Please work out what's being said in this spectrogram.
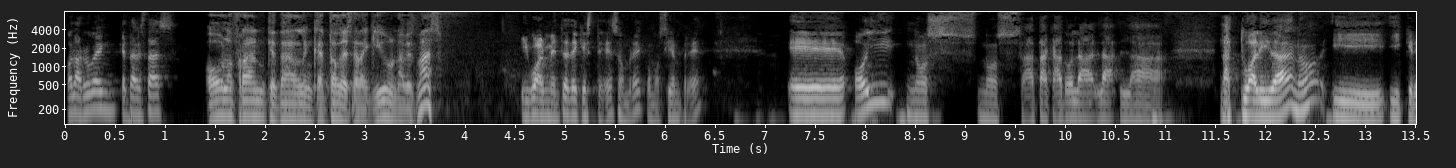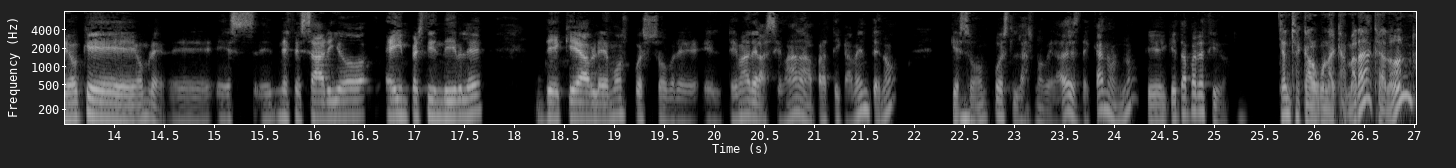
Hola Rubén, ¿qué tal estás? Hola Fran, ¿qué tal? Encantado de estar aquí una vez más. Igualmente de que estés, hombre, como siempre. Eh, hoy nos, ha atacado la la actualidad, ¿no? Y, creo que, hombre, eh, es necesario e imprescindible de que hablemos pues sobre el tema de la semana prácticamente, ¿no? Que son pues las novedades de Canon, ¿no? ¿Qué, te ha parecido? ¿Te han sacado alguna cámara, Canon?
